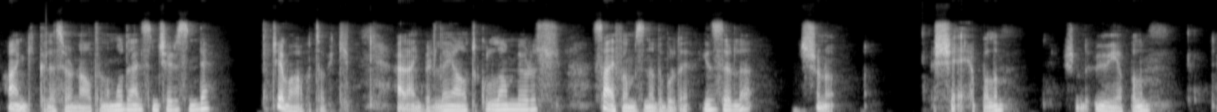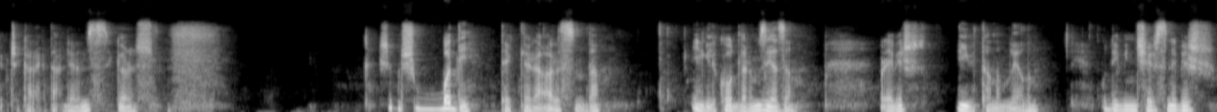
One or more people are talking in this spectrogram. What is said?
hangi klasörün altında modelsin içerisinde? Cevabı tabii ki. Herhangi bir layout kullanmıyoruz. Sayfamızın adı burada user'la. Şunu şey yapalım. Şunu da üye yapalım. Türkçe karakterlerimiz görünsün. Şimdi şu body tekleri arasında ilgili kodlarımızı yazalım. Buraya bir div tanımlayalım. Bu divin içerisine bir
